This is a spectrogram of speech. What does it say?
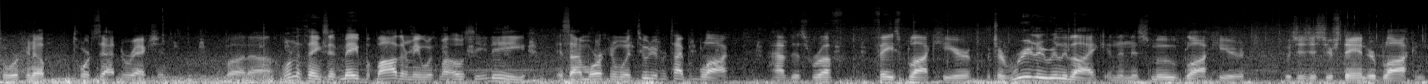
to working up towards that direction. But uh, one of the things that may bother me with my OCD is I'm working with two different type of block. I have this rough face block here, which I really, really like, and then this smooth block here, which is just your standard block and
